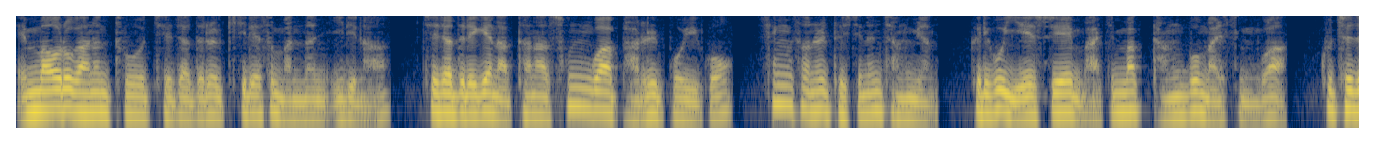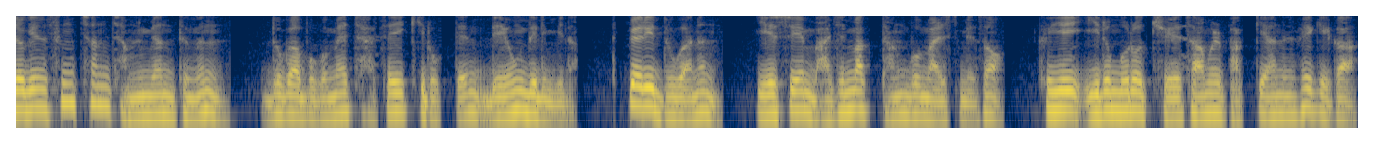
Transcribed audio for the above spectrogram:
엠마오로 가는 두 제자들을 길에서 만난 일이나 제자들에게 나타나 손과 발을 보이고 생선을 드시는 장면, 그리고 예수의 마지막 당부 말씀과 구체적인 승천 장면 등은 누가복음에 자세히 기록된 내용들입니다. 특별히 누가는 예수의 마지막 당부 말씀에서 그의 이름으로 죄 사함을 받게 하는 회개가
